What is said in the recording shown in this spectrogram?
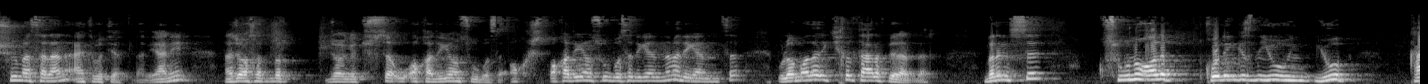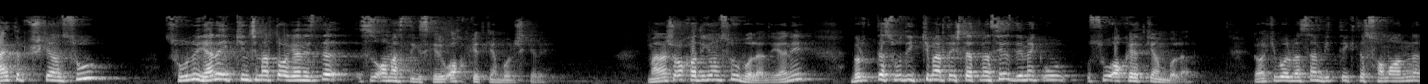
Shu masalani aytib o'tyaptilar. Ya'ni najosat bir joyga tushsa u oqadigan suv bo'lsa oqadigan suv bo'lsa degani nima degani desa ulamolar ikki xil ta'rif beradilar. Birinchisi suvni olib qo'lingizni yuvib qaytib tushgan suv suvni yana ikkinchi marta olganingizda siz olmasligingiz kerak oqib ketgan bo'lishi kerak. Mana shu oqadigan suv bo'ladi. Ya'ni bitta suvni ikki marta ishlatmasangiz demak u suv oqayotgan bo'ladi. Yoki bo'lmasam bitta ikkita somonni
